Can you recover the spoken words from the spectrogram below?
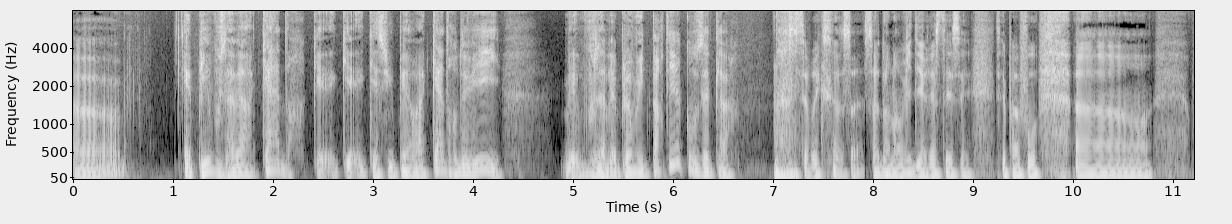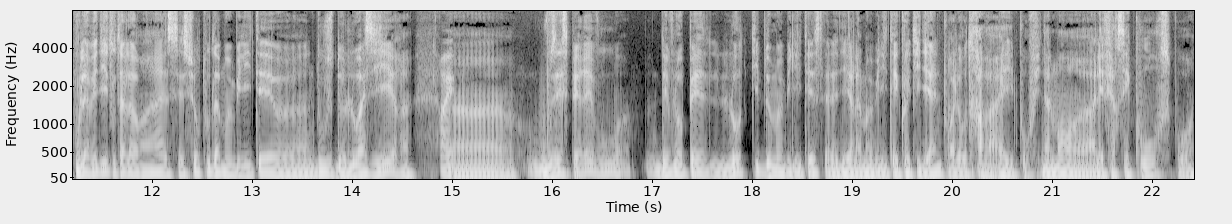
Euh, et puis, vous avez un cadre qui est, qui est- qui est superbe, un cadre de vie. Mais vous avez plus envie de partir quand vous êtes là. C'est vrai que ça, ça- ça donne envie d'y rester, c'est pas faux. Euh, vous l'avez dit tout à l'heure, hein, c'est surtout de la mobilité euh, douce de loisirs. Ouais. Euh, vous espérez, vous, développer l'autre type de mobilité, c'est-à-dire la mobilité quotidienne pour aller au travail, pour finalement aller faire ses courses. Pour...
